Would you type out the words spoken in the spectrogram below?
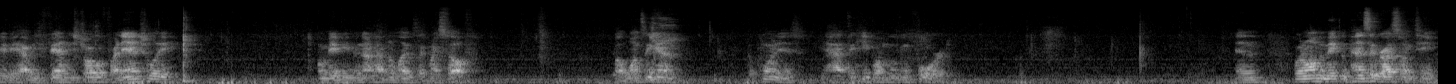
maybe having family struggle financially, or maybe even not having legs like myself. But once again, the point is, you have to keep on moving forward. And went on to make the Penn State wrestling team.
